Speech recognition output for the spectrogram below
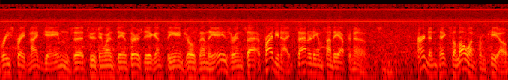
Three straight night games, uh, Tuesday, Wednesday, and Thursday against the Angels. Then the A's are in Sa Friday night, Saturday and Sunday afternoons. Herndon takes a low one from Keogh.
